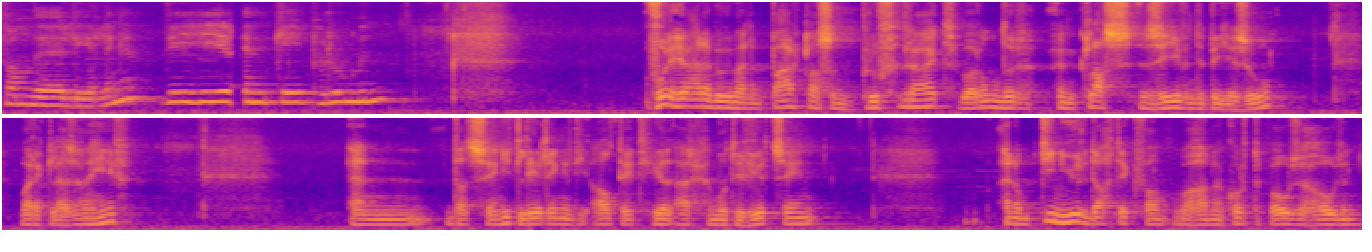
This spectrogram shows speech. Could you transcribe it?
van de leerlingen die hier in Cape Roomen? Vorig jaar hebben we met een paar klassen proef gedraaid, waaronder een klas zevende BSO, waar ik les aan geef. En dat zijn niet leerlingen die altijd heel erg gemotiveerd zijn. En om tien uur dacht ik van, we gaan een korte pauze houden.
